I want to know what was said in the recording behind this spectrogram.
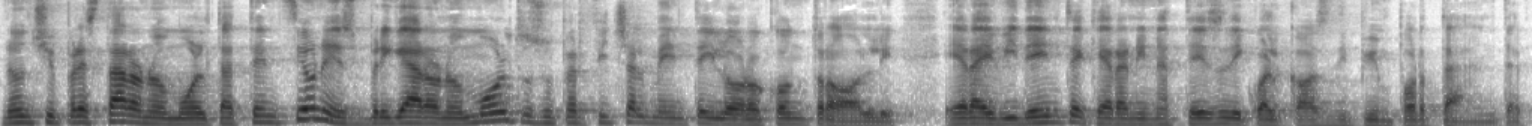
Non ci prestarono molta attenzione e sbrigarono molto superficialmente i loro controlli. Era evidente che erano in attesa di qualcosa di più importante.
